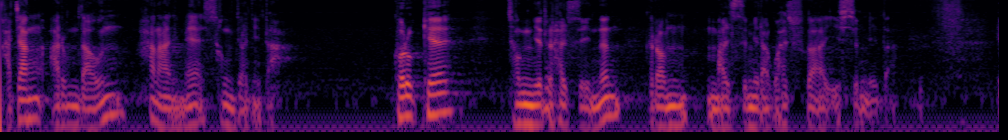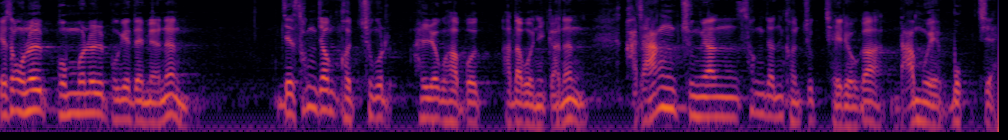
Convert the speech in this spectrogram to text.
가장 아름다운 하나님의 성전이다. 그렇게 정리를 할 수 있는 그런 말씀이라고 할 수가 있습니다. 그래서 오늘 본문을 보게 되면은 이제 성전 건축을 하려고 하다 보니까는 가장 중요한 성전 건축 재료가 나무의 목재.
